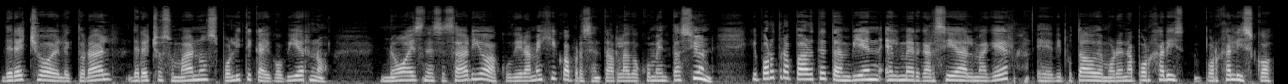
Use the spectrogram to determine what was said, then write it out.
Derecho Electoral, Derechos Humanos, Política y Gobierno. No es necesario acudir a México a presentar la documentación. Y por otra parte, también Elmer García Almaguer, eh, diputado de Morena por, por Jalisco,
